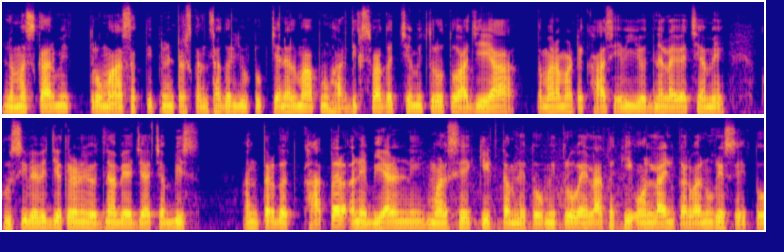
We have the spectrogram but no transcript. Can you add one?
નમસ્કાર મિત્રો, મહાશક્તિ પ્રિન્ટર્સ કંથાગર યુટ્યુબ ચેનલમાં આપનું હાર્દિક સ્વાગત છે મિત્રો. તો આજે આ તમારા માટે ખાસ એવી યોજના લાવ્યા છે. અમે કૃષિ વૈવિધ્યકરણ યોજના બે હજાર છવ્વીસ અંતર્ગત ખાતર અને બિયારણની મળશે કીટ તમને. તો મિત્રો, વહેલા થકી ઓનલાઈન કરવાનું રહેશે. તો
